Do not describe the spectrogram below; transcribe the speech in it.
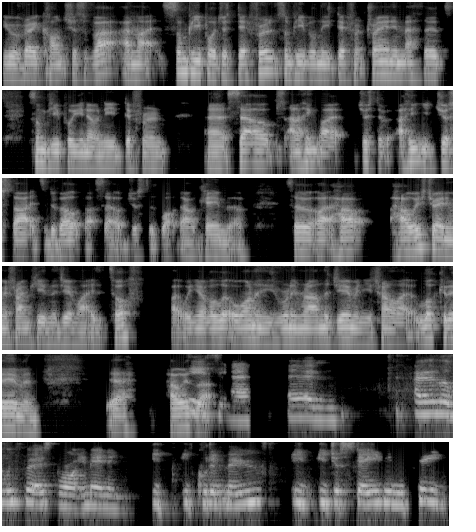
you were very conscious of that and like some people are just different some people need different training methods some people you know need different uh, setups and i think like just i think you just started to develop that setup just as lockdown came though so like how how is training with frankie in the gym like is it tough like when you have a little one and he's running around the gym and you're trying to like look at him and yeah how is It that is, yeah. Um, I remember when we first brought him in and he, he couldn't move. He, he just stayed in his seat.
